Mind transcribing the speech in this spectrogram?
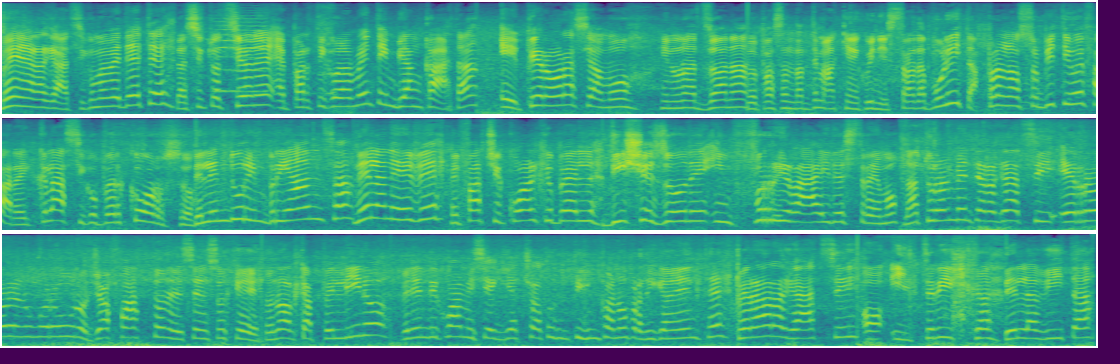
Bene ragazzi, come vedete la situazione è particolarmente imbiancata e per ora siamo in una zona dove passano tante macchine, quindi strada pulita. Però il nostro obiettivo è fare il classico percorso dell'enduro in Brianza nella neve e farci qualche bel discesone in freeride estremo. Naturalmente ragazzi, errore numero uno già fatto, nel senso che non ho il cappellino. Venendo qua mi si è ghiacciato un timpano praticamente. Però ragazzi, ho il trick della vita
